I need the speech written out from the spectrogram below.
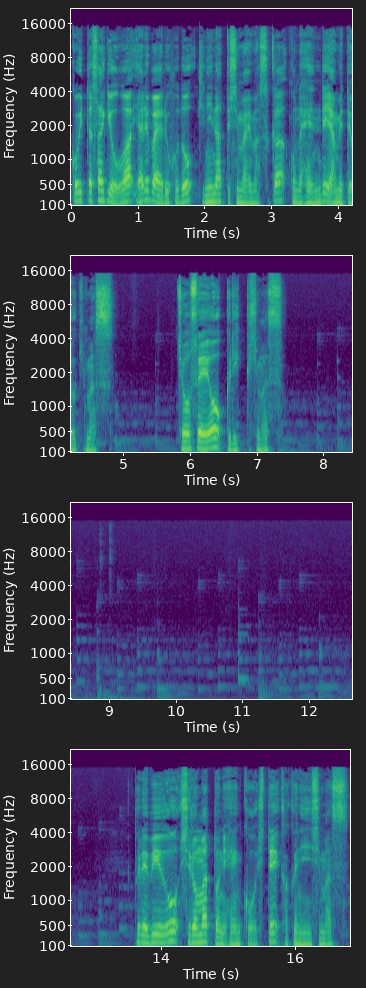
こういった作業はやればやるほど気になってしまいますが、この辺でやめておきます。調整をクリックします。プレビューを白マットに変更して確認します。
